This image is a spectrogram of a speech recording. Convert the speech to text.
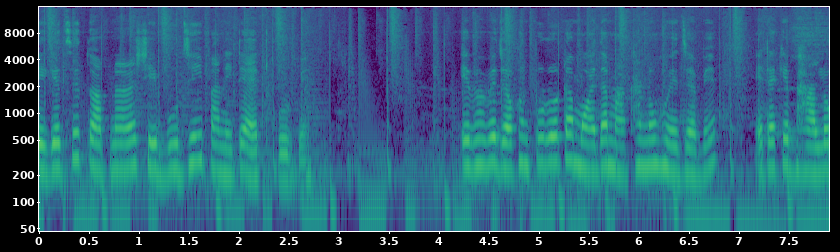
লেগেছে, তো আপনারা সেই বুঝেই পানিটা অ্যাড করবেন। এভাবে যখন পুরোটা ময়দা মাখানো হয়ে যাবে, এটাকে ভালো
